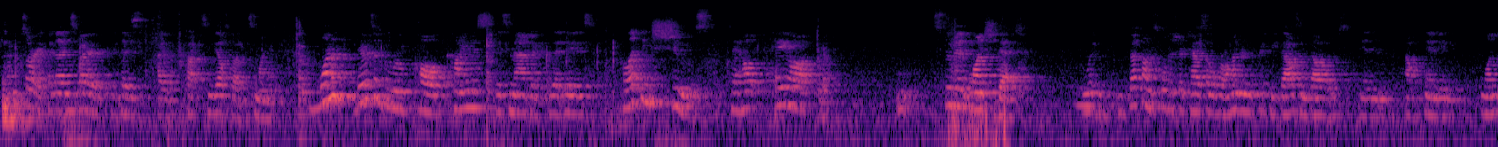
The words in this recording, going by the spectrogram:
I'm sorry, I got inspired because I talked to somebody else about it this morning. One of the, there's a group called Kindness is Magic that is collecting shoes student lunch debt. Bethlehem School District has over $150,000 in outstanding lunch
